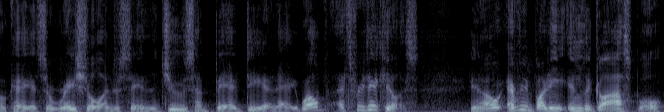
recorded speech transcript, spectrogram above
Okay, it's a racial understanding that Jews have bad DNA. Well, that's ridiculous. You know, everybody in the gospel,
